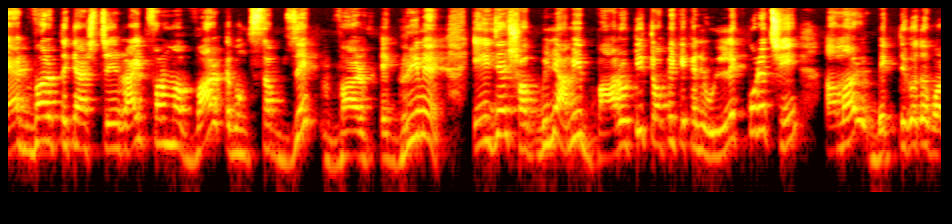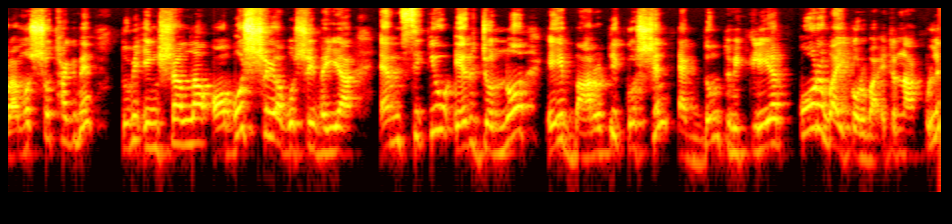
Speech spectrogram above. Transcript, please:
অ্যাডভার্ব থেকে আসছে রাইট ফর্ম অফ ভার্ব এবং সাবজেক্ট ভার্ব এগ্রিমেন্ট এই যে সব মিলে আমি বারোটি টপিক এখানে উল্লেখ করেছি, আমার ব্যক্তিগত পরামর্শ থাকবে। তুমি ইনশাল্লাহ অবশ্যই অবশ্যই ভাইয়া এমসিকিউ এর জন্য এই বারোটি কোশ্চেন একদম তুমি ক্লিয়ার করবাই করবা। এটা না করলে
